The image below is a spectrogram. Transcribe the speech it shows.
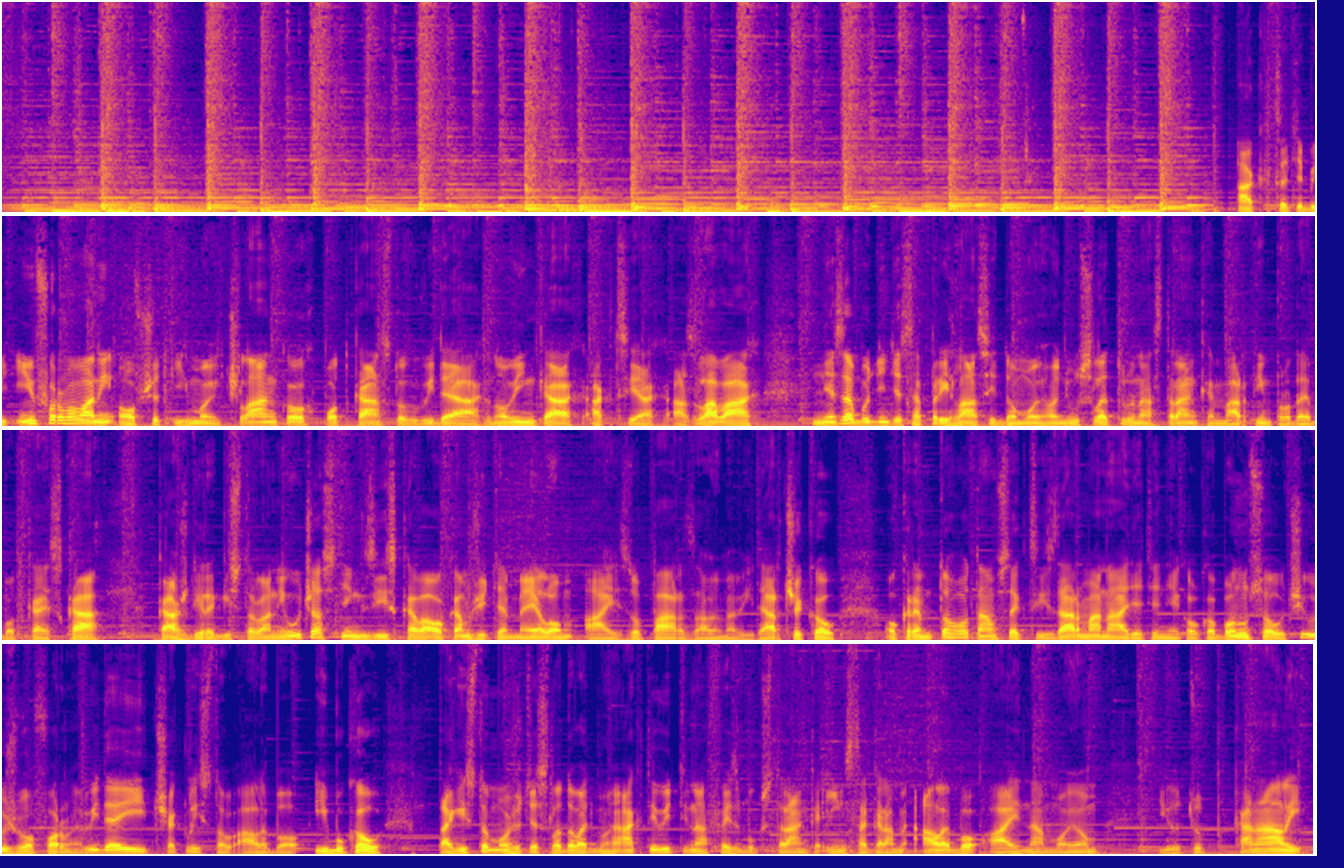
Ak chcete byť informovaní o všetkých mojich článkoch, podcastoch, videách, novinkách, akciách a zľavách, nezabudnite sa prihlásiť do môjho newsletteru na stránke martinprodaj.sk. Každý registrovaný účastník získava okamžite mailom aj zo pár zaujímavých darčekov. Okrem toho tam v sekcii zdarma nájdete niekoľko bonusov, či už vo forme videí, checklistov alebo e-bookov. Takisto môžete sledovať moje aktivity na Facebook stránke, Instagrame alebo aj na mojom YouTube kanáli.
